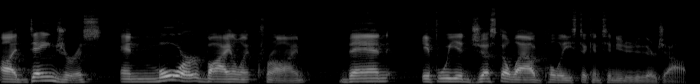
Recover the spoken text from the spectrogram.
uh, dangerous and more violent crime than if we had just allowed police to continue to do their job.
